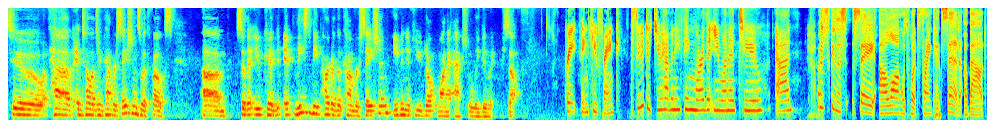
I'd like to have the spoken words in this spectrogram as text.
to have intelligent conversations with folks um, so that you could at least be part of the conversation, even if you don't want to actually do it yourself. Great, thank you, Frank. Sue, did you have anything more that you wanted to add? I was just going to say, along with what Frank had said about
